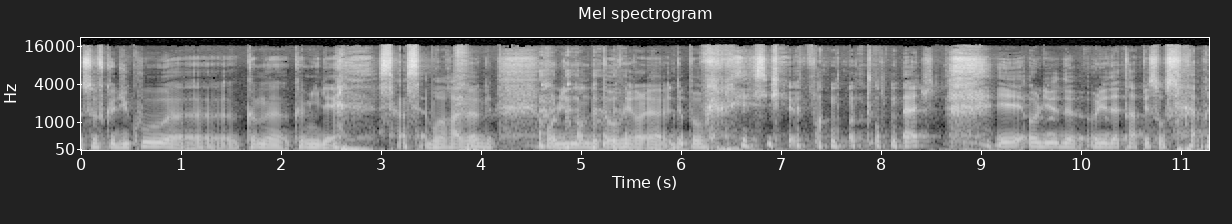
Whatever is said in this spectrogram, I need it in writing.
sauf que du coup, euh, comme, euh, comme il est c'est un sabreur aveugle, on lui demande de pas ouvrir, de pas ouvrir les yeux pendant le tournage. Et au lieu, de, au lieu d'attraper son sabre,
